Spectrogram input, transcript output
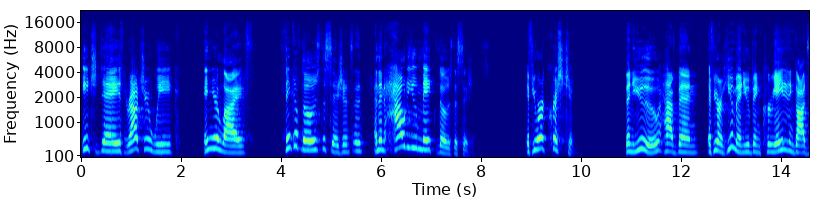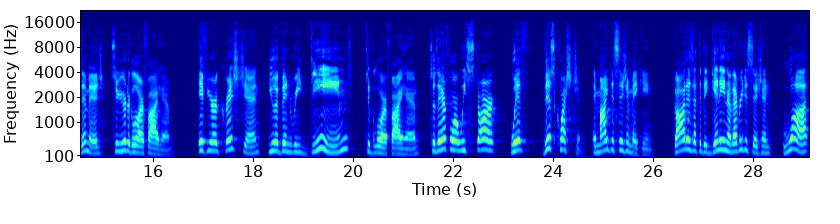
each day throughout your week, in your life. Think of those decisions, and, and then how do you make those decisions? If you're a Christian, then you have been, if you're a human, you've been created in God's image, so you're to glorify Him. If you're a Christian, you have been redeemed to glorify Him. So therefore, we start with this question in my decision making. God is at the beginning of every decision. What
